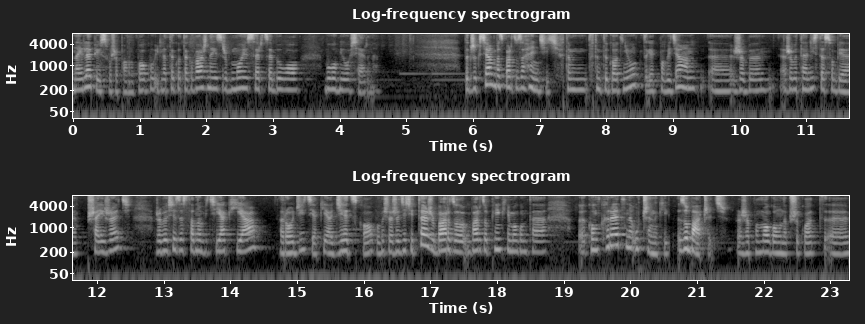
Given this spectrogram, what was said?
najlepiej służę Panu Bogu i dlatego tak ważne jest, żeby moje serce było, było miłosierne. Także chciałam Was bardzo zachęcić w tym, w tym tygodniu, tak jak powiedziałam, e, żeby, żeby tę listę sobie przejrzeć, żeby się zastanowić, jak ja, rodzic, jak ja, dziecko, bo myślę, że dzieci też bardzo, bardzo pięknie mogą te e, konkretne uczynki zobaczyć, że pomogą na przykład e,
